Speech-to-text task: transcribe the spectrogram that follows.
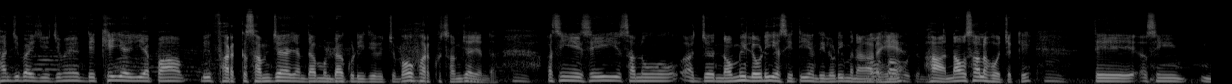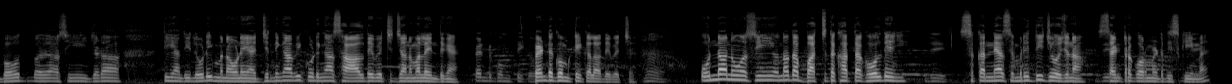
ਹਾਂਜੀ ਬਾਈ ਜੀ ਜਿਵੇਂ ਦੇਖਿਆ ਹੀ ਆ ਜੀ ਆਪਾਂ ਵੀ ਫ਼ਰਕ ਸਮਝਿਆ ਜਾਂਦਾ ਮੁੰਡਾ ਕੁੜੀ ਦੇ ਵਿੱਚ ਬਹੁਤ ਫ਼ਰਕ ਸਮਝਿਆ ਜਾਂਦਾ। ਅਸੀਂ ਇਸੇ ਹੀ ਸਾਨੂੰ ਅੱਜ ਨੌਵੀਂ ਲੋਹੜੀ ਅਸੀਂ ਧੀਆਂ ਦੀ ਲੋਹੜੀ ਮਨਾ ਰਹੇ ਹਾਂ। ਹੋ ਚੱਲੇ। ਹਾਂ 9 ਸਾਲ ਹੋ ਚੁੱਕੇ। ਤੇ ਅਸੀਂ ਬਹੁਤ ਬ- ਅਸੀਂ ਜਿਹੜਾ ਧੀਆਂ ਦੀ ਲੋਹੜੀ ਮਨਾਉਣੇ ਆ ਜਿੰਨੀਆਂ ਵੀ ਕੁੜੀਆਂ ਸਾਲ ਦੇ ਵਿੱਚ ਜਨਮ ਲੈਂਦੀਆਂ ਪਿੰਡ ਗੁੰਮਟੀ ਪਿੰਡ ਗੁਮਟੀ ਕਲਾ ਦੇ ਵਿੱਚ। ਉਹਨਾਂ ਨੂੰ ਅਸੀਂ ਉਹਨਾਂ ਦਾ ਬਚਤ ਖਾਤਾ ਖੋਲਦੇ ਹਾਂ ਜੀ। ਜੀ। ਸਕੰਨਿਆ ਸਮਰਿੱਧੀ ਯੋਜਨਾ ਸੈਂਟਰ ਗਵਰਨਮੈਂਟ ਦੀ ਸਕੀਮ ਹੈ।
